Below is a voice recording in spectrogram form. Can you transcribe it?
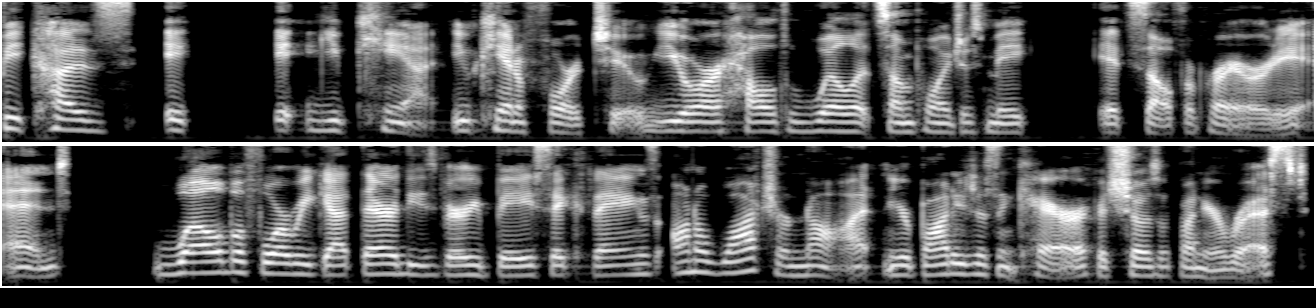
because it, it you can't. You can't afford to. Your health will at some point just make itself a priority. And well before we get there, these very basic things on a watch or not, your body doesn't care if it shows up on your wrist.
